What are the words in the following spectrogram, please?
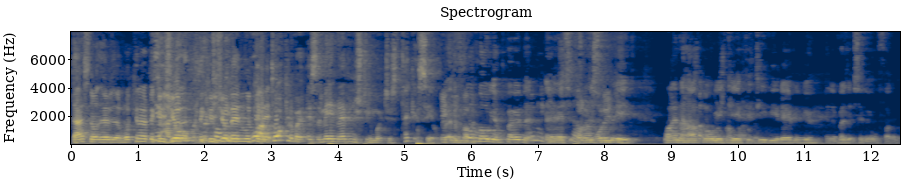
that's not how they're looking at it because Yeah, you're know, but because talking- you're then looking at. What I'm at talking about is the main revenue stream, which is ticket sales. But the four million pound that uh, St Johnstone made, one and a half million came for TV revenue and the visits to the Old Firm.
